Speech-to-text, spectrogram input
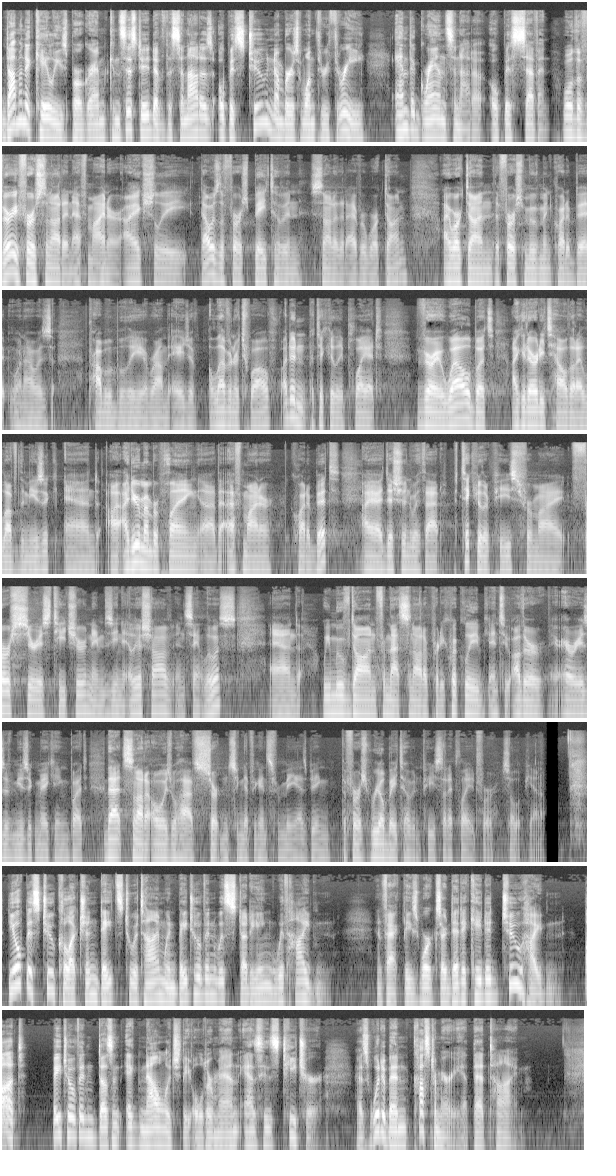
Dominic Cheli's program consisted of the sonatas Opus 2, numbers 1 through 3, and the Grand Sonata, Opus 7. Well, the very first sonata in F minor, I actually, that was the first Beethoven sonata that I ever worked on. I worked on the first movement quite a bit when I was probably around the age of 11 or 12. I didn't particularly play it very well, but I could already tell that I loved the music. And I, I do remember playing uh, the F minor quite a bit. I auditioned with that particular piece for my first serious teacher named Zina Ilyashov in St. Louis. And we moved on from that sonata pretty quickly into other areas of music making, but that sonata always will have certain significance for me as being the first real Beethoven piece that I played for solo piano. The Opus 2 collection dates to a time when Beethoven was studying with Haydn. In fact, these works are dedicated to Haydn, but Beethoven doesn't acknowledge the older man as his teacher, as would have been customary at that time.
